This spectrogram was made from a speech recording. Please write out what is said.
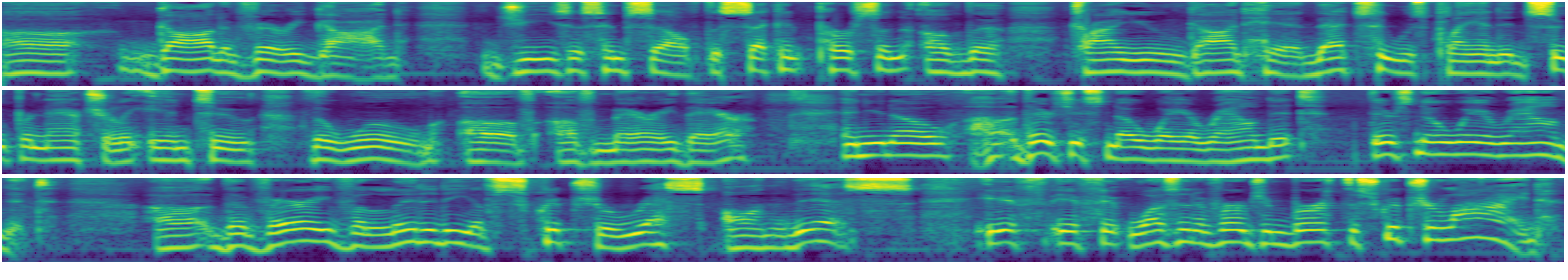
uh, God of very God, Jesus Himself, the second person of the triune Godhead. That's who was planted supernaturally into the womb of, of Mary there. And you know, uh, there's just no way around it. There's no way around it. Uh, the very validity of Scripture rests on this. If, if it wasn't a virgin birth, the Scripture lied.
